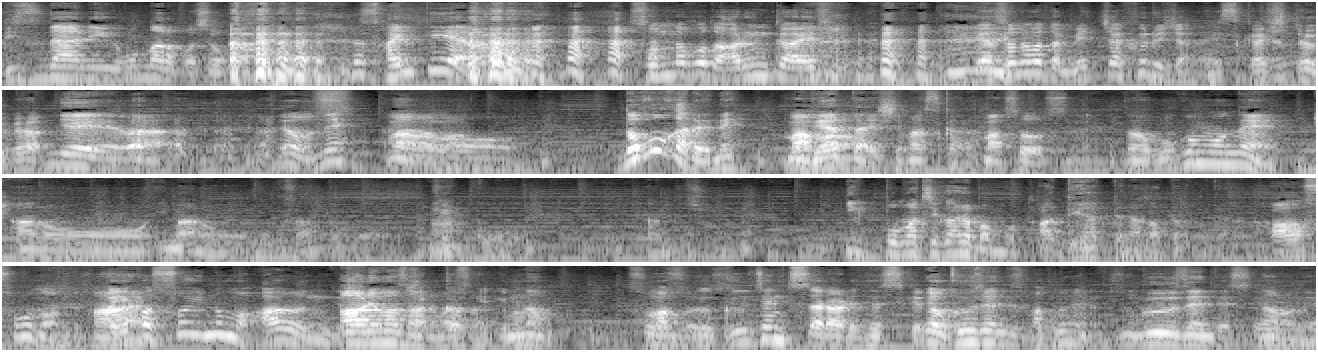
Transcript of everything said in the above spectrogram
リスナーに女の子紹介する。最低やろ。そんなことあるんかい。いやそんなことめっちゃ来るじゃないですか人が。いやいやまあでもね、まあまあまあ。どこかでね、まあ、出会ったりしますから、まあそうですね僕もね、あのー、今の奥さんとも結構一歩間違えればもうあ出会ってなかったみたいな。あそうなんですか、はい、やっぱそういうのもあるんですありますあります、まあ、偶然っつったらあれですけど。偶然です。偶然偶然です。なので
